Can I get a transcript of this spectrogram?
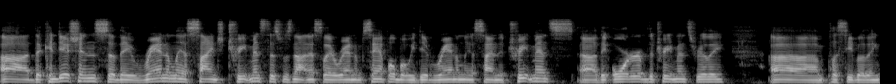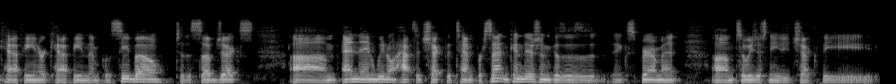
Uh, the conditions, so they randomly assigned treatments. This was not necessarily a random sample, but we did randomly assign the treatments, uh, the order of the treatments really um, placebo then caffeine or caffeine then placebo to the subjects. Um, and then we don't have to check the 10% condition because this is an experiment. Um, so we just need to check the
